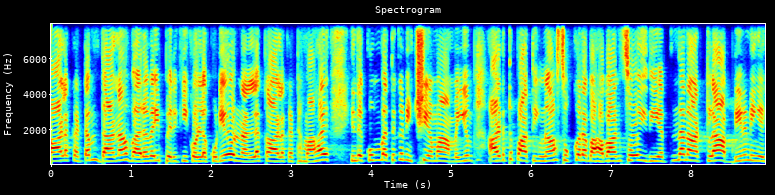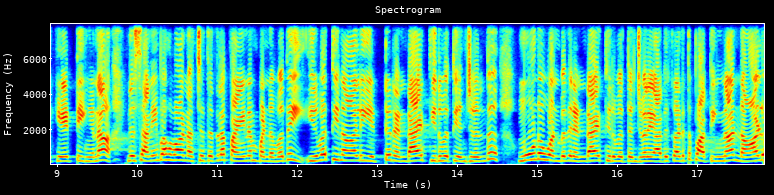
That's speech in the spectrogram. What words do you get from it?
காலகட்டம் தன வரவை பெருக்கிக் கொள்ளக்கூடிய ஒரு நல்ல காலகட்டமாக இந்த கும்பத்துக்கு நிச்சயமா அமையும். அடுத்து பாத்தீங்கன்னா சுக்கர பகவான். ஸோ இது எத்தனை நாட்களா? அப்படின்னு நீங்கள் கேட்டிங்கன்னா இந்த சனி பகவான் நட்சத்திரத்தில் பயணம் பண்ணுவது இருபத்தி நாலு எட்டு ரெண்டாயிரத்தி இருபத்தி அஞ்சுலேருந்து மூணு ஒன்பது ரெண்டாயிரத்தி இருபத்தஞ்சு வரை. அதுக்கடுத்து பார்த்தீங்கன்னா நாலு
